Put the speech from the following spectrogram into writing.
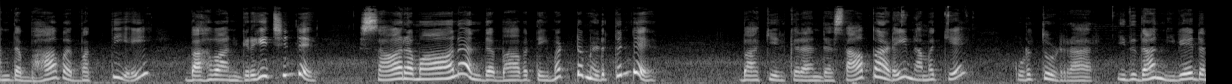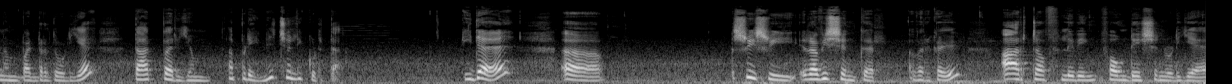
அந்த பாவ பக்தியை பகவான் கிரகிச்சுண்டு சாரமான அந்த பாவத்தை மட்டும் எடுத்துண்டு பாக்கி இருக்கிற அந்த சாப்பாடை நமக்கே கொடுத்துடுறார். இதுதான் நிவேதனம் பண்ணுறதுடைய தாத்பரியம் அப்படின்னு சொல்லி கொடுத்தார். இதை ஸ்ரீ ஸ்ரீ ரவிசங்கர் அவர்கள் ஆர்ட் ஆஃப் லிவிங் ஃபவுண்டேஷனுடைய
